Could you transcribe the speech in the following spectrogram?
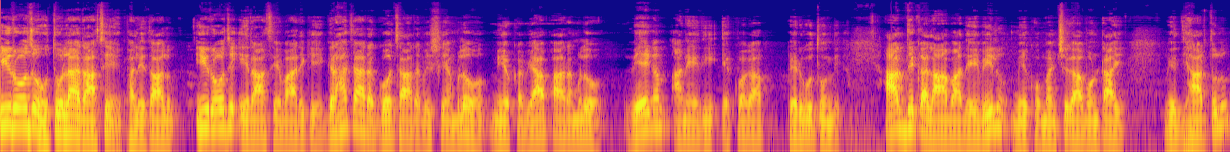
ఈరోజు తులారాశి ఫలితాలు. ఈరోజు ఈ రాశి వారికి గ్రహచార గోచార విషయంలో మీ యొక్క వ్యాపారంలో వేగం అనేది ఎక్కువగా పెరుగుతుంది. ఆర్థిక లావాదేవీలు మీకు మంచిగా ఉంటాయి. విద్యార్థులు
